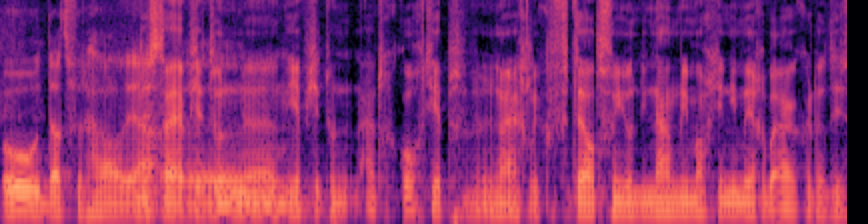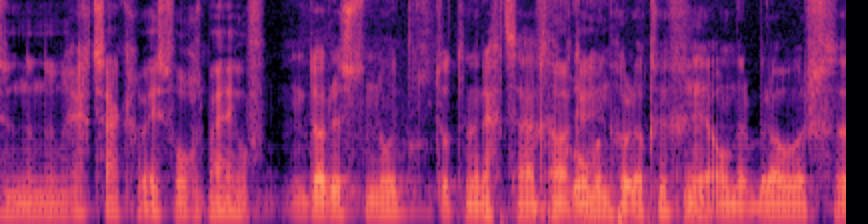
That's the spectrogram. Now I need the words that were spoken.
Oh, dat verhaal, ja. dus daar heb je toen, eh, Ehm, die heb je toen uitgekocht. Je hebt eigenlijk verteld van, joh, die naam die mag je niet meer gebruiken. Dat is een, een, rechtszaak geweest volgens mij. Of... Daar is nooit tot een rechtszaak Oh, gekomen, gelukkig. Ja, onder brouwers eh,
